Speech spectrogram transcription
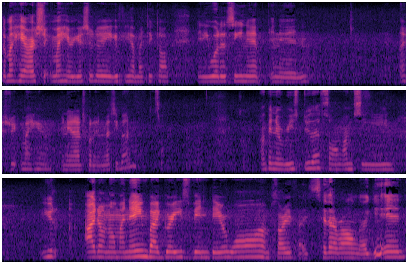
that my hair. I straightened my hair yesterday. If you have my TikTok, then you would have seen it. And then I straightened my hair, and then I just put it in a messy bun. So, I'm gonna redo that song. I'm singing. You, I don't know my name by Grace Vinderwall. I'm sorry if I said that wrong again.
